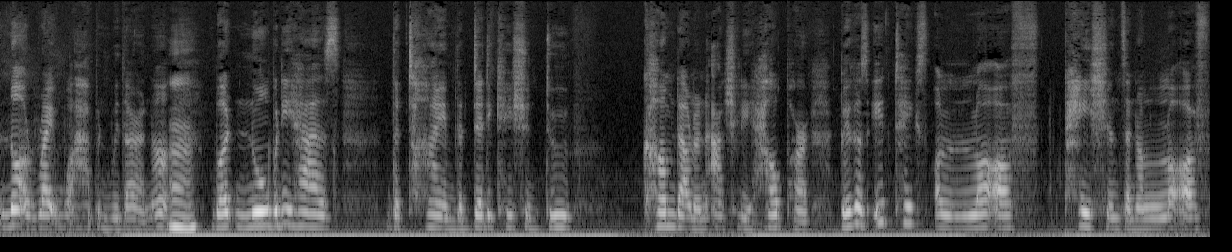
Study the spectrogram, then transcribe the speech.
not right what happened with her, nah. Mm. but nobody has the time, the dedication to come down and actually help her because it takes a lot of patience and a lot of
